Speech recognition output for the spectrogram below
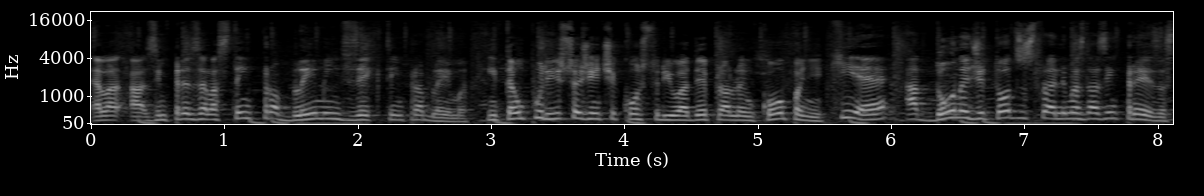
Ela, as empresas elas têm problema em dizer que tem problema. Então, por isso, a gente construiu a The Problem Company, que é a dona de todos os problemas das empresas.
